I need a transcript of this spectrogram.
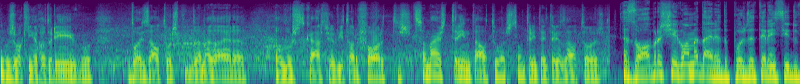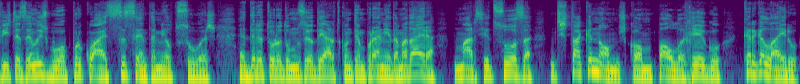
o Joaquim Rodrigo, dois autores da Madeira, a Lourdes de Castro e o Vitor Fortes. São mais de 30 autores, são 33 autores. As obras chegam à Madeira depois de terem sido vistas em Lisboa por quase 60 mil pessoas. A diretora do Museu de Arte Contemporânea da Madeira, Márcia de Souza, destaca nomes como Paulo Arrego, Cargaleiro,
